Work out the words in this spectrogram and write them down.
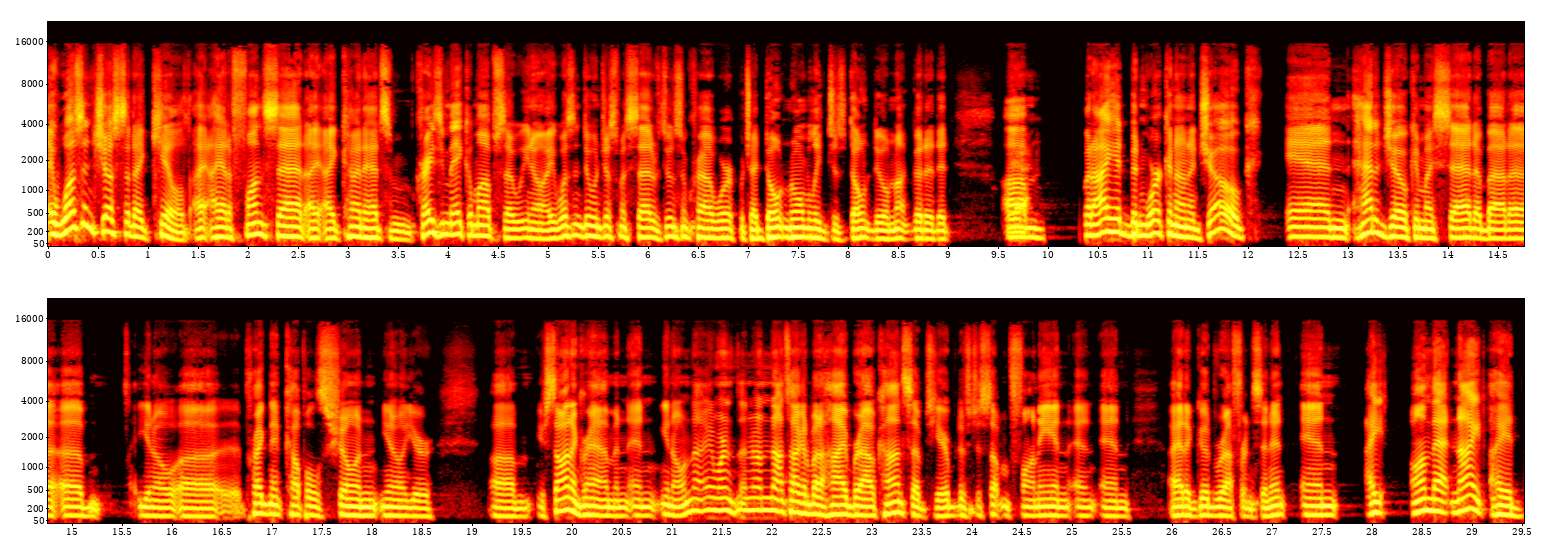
it wasn't just that I killed. I, I had a fun set. I, I kind of had some crazy make makeup up. So, you know, I wasn't doing just my set. I was doing some crowd work, which I don't normally just don't do. I'm not good at it. Yeah. Um, but I had been working on a joke and had a joke in my set about a, a you know, uh, pregnant couples showing, you know, your, um, your sonogram and, and, you know, not, I'm not talking about a highbrow concept here, but it's just something funny. And, and, and I had a good reference in it. And I, on that night, I had,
